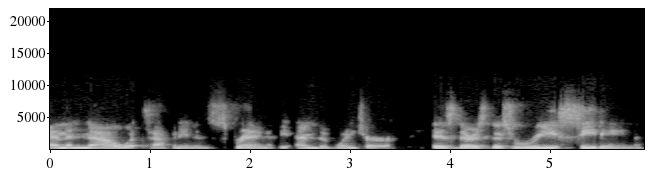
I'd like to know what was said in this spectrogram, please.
And then now what's happening in spring at the end of winter is there's this reseeding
